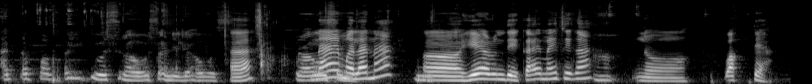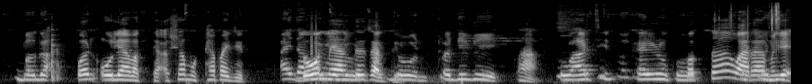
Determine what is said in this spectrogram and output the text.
आता पप्पा एक दिवस राहवस आणि राहवस हा? राहवस नाही मला ना अं, हे आणून दे. काय माहिती का. अं, वाकत्या. बघा. पण ओल्या वाकत्या अशा मोठ्या पाहिजेत. आयता दोन बघा मिळाले. तरी चालतील. दोन. कधी बी. हा. वारतीत बघायला नको. फक्त वारा म्हणजे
